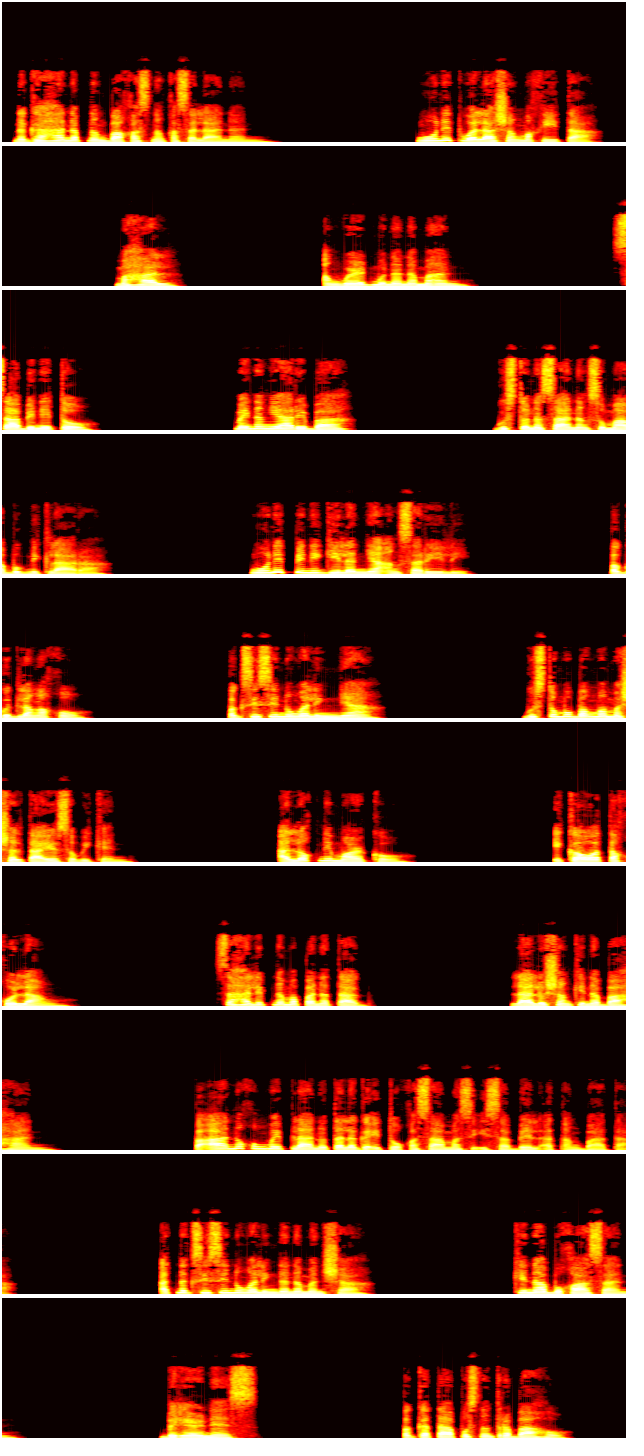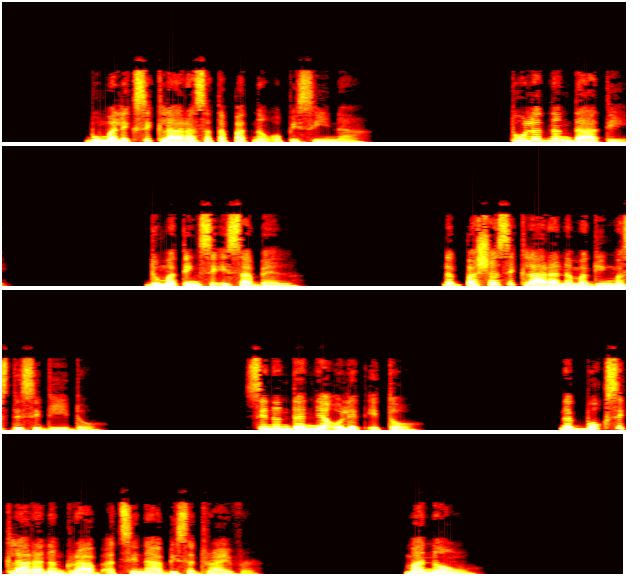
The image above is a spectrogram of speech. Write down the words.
Naghahanap ng bakas ng kasalanan. Ngunit wala siyang makita. Mahal. Ang weird mo na naman. Sabi nito. May nangyari ba? Gusto na sanang sumabog ni Clara. Ngunit pinigilan niya ang sarili. Pagod lang ako. Pagsisinungaling niya. Gusto mo bang mamasyal tayo sa weekend? Alok ni Marco. Ikaw at ako lang. Sa halip na mapanatag, lalo siyang kinabahan. Paano kung may plano talaga ito kasama si Isabel at ang bata? At nagsisinungaling na naman siya. Kinabukasan. Bearness. Pagkatapos ng trabaho, bumalik si Clara sa tapat ng opisina. Tulad ng dati, dumating si Isabel. Nagpa siya si Clara na maging mas desidido. Sinundan niya ulit ito. Nagbook si Clara ng grab at sinabi sa driver. Manong,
